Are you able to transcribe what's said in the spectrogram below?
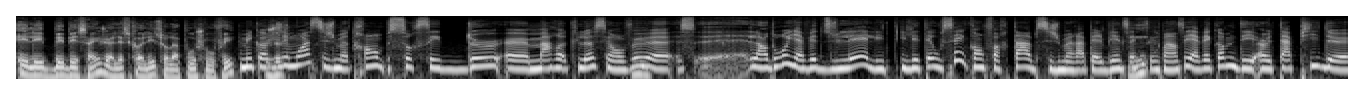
Et les bébés singes allaient se coller sur la peau chauffée. Mais corrigez-moi si je me trompe, sur ces deux marottes-là, si on veut, hmm. l'endroit où il y avait du lait, il, était aussi inconfortable, si je me rappelle bien de cette expérience. Il y avait comme des, un tapis de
